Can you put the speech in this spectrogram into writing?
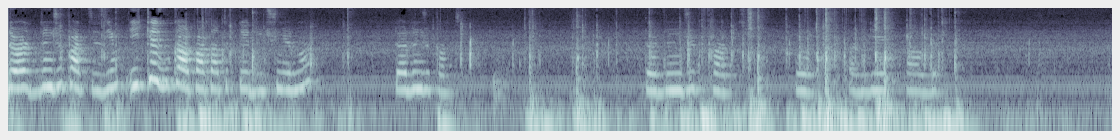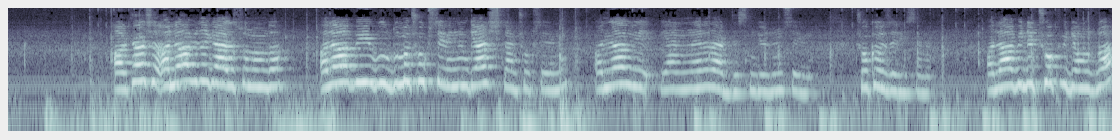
Dördüncü part izleyeyim. İlk kez bu kadar part attık diye düşünüyorum. Dördüncü part. Dördüncü part. Oh, Ali abi. Arkadaşlar Ali abi de geldi sonunda. Ali abiyi bulduğuma çok sevindim. Gerçekten çok sevindim. Ali abi yani nerelerdesin gözünü seveyim. Çok özledik seni. Ali abiyle çok videomuz var.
